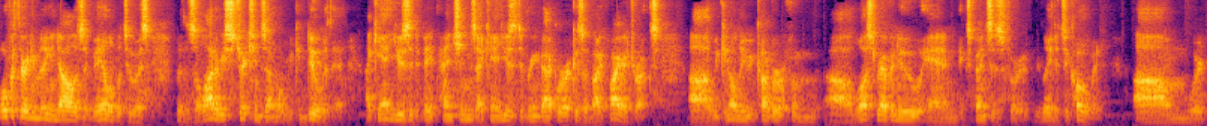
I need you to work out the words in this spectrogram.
over $30 million available to us, but there's a lot of restrictions on what we can do with it. I can't use it to pay pensions. I can't use it to bring back workers or buy fire trucks. Uh, we can only recover from uh, lost revenue and expenses for related to COVID. Um, we're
